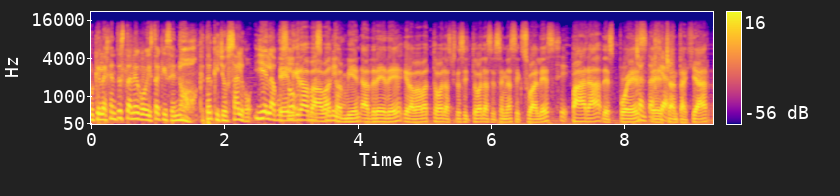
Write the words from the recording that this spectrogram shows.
Porque la gente es tan egoísta que dice, no, ¿qué tal que yo salgo? Y el abuso Él grababa masculino. también adrede, grababa todas las fiestas y todas las escenas sexuales Sí. para después eh, Chantajear.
